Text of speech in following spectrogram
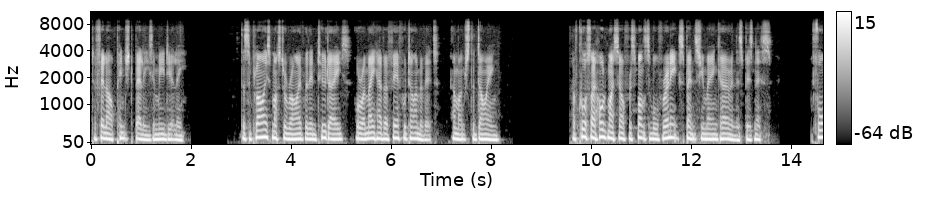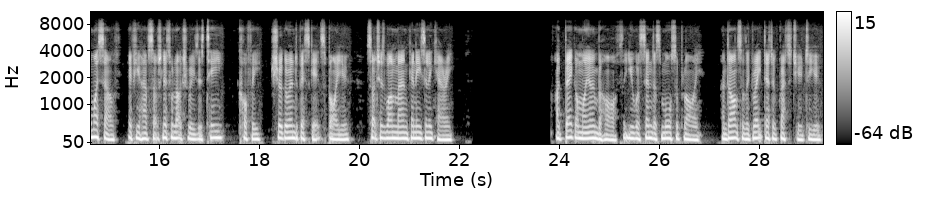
to fill our pinched bellies immediately. The supplies must arrive within two days, or I may have a fearful time of it amongst the dying. Of course, I hold myself responsible for any expense you may incur in this business. For myself, if you have such little luxuries as tea, coffee, sugar, and biscuits by you, such as one man can easily carry. I beg on my own behalf that you will send us more supply, and answer the great debt of gratitude to you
